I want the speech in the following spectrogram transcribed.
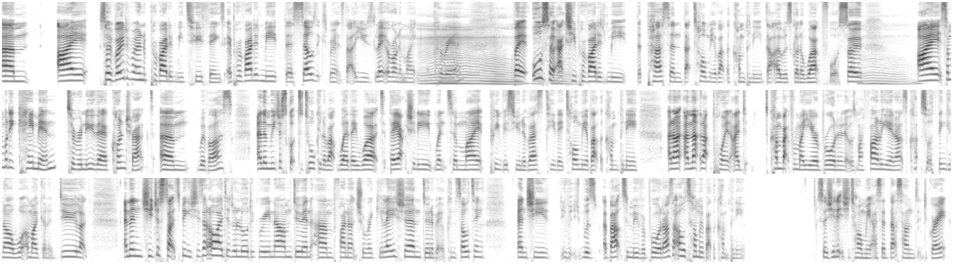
Um, I so Vodafone provided me two things. It provided me the sales experience that I used later on in my career, Mm. but it also Mm. actually provided me the person that told me about the company that I was going to work for. So. Mm. I somebody came in to renew their contract um with us and then we just got to talking about where they worked. They actually went to my previous university. They told me about the company and I and at that point I'd come back from my year abroad and it was my final year and I was sort of thinking, "Oh, what am I going to do?" Like and then she just started speaking. She said, "Oh, I did a law degree. Now I'm doing um financial regulation, doing a bit of consulting." And she was about to move abroad. I was like, "Oh, tell me about the company." So she literally told me. I said, "That sounded great."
